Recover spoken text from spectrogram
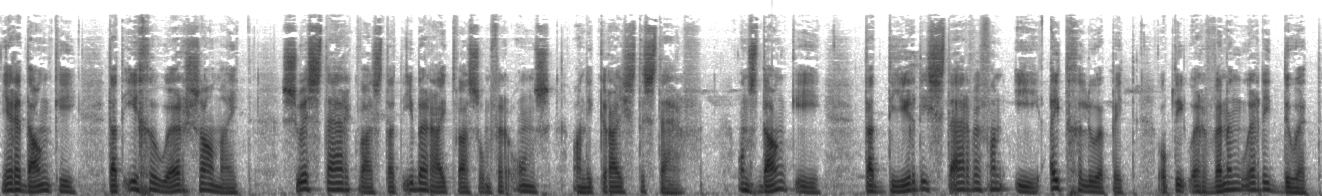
Here, dankie dat U gehoorsaamheid so sterk was dat U bereid was om vir ons aan die kruis te sterf. Ons dank U dat deur die sterwe van U uitgeloop het op die oorwinning oor die dood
